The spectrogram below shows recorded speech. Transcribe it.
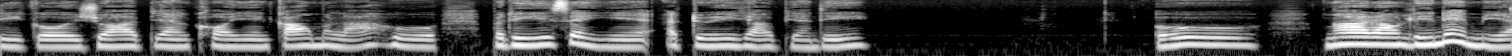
တီကိုရွာပြန်ခေါ်ရင်ကောင်းမလားဟုပတိစိတ်ရင်အတွေးရောက်ပြန်သည်အိုးငါတော်လင်းနဲ့မရ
